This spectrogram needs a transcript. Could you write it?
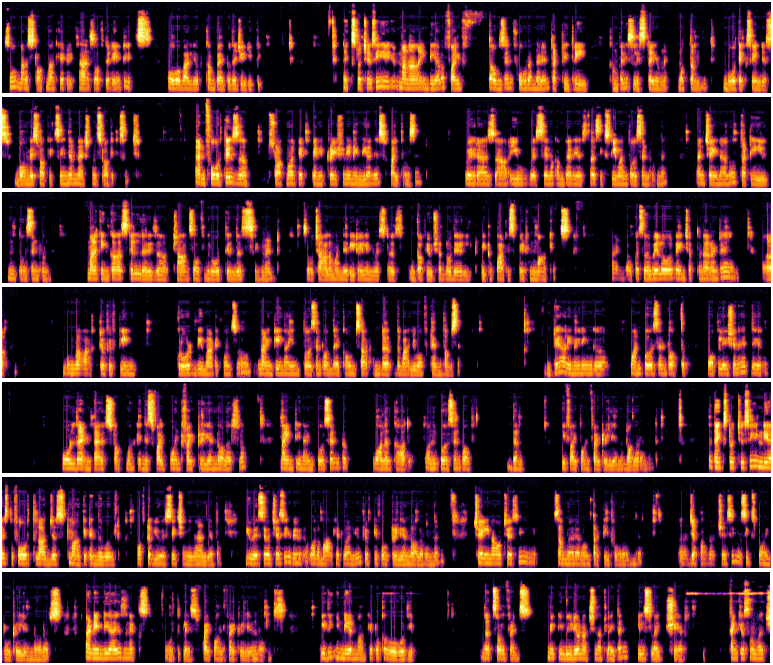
సో మన stock market as of the date it's over valued compare to the GDP next వచ్చేసి మన ఇండియాలో five thousand four hundred and thirty three companies list అయ్యి ఉన్నాయి. మొత్తం both exchanges Bombay stock exchange and national stock exchange. And fourth is stock market penetration in India is 5%. Whereas ah, యూఎస్ఏలో compare చేస్తే 61% ఉంది. And చైనాలో 13% ఉంది. మనకి ఇంకా still there is a chance of growth in this segment. So, చాలా మంది retail investors ఇంకా ఫ్యూచర్‌లో they will try to participate in markets. And ఒక సర్వేలో ఏం చెప్తున్నారంటే ఆహ్, ఉన్న యాక్టివ్ 15 క్రోర్ డీమ్యాట్ అకౌంట్స్‌లో 99% of the accounts are under the value of 10,000. అంటే ఆ remaining 1% of the పాపులేషనే they hold the entire stock market. This $5.5 trillion డాలర్స్‌లో 99% వాళ్ళది కాదు. 1% ఆఫ్ దెమ్ ఈ $5.5 ట్రిలియన్ డాలర్ అనేది. నెక్స్ట్ వచ్చేసి India is the fourth largest market in the world after USA, China and Japan. USA వచ్చేసి వాళ్ళ market value $54 trillion dollar ఉంది. China వచ్చేసి somewhere around 34 ఉంది. ఆహ్, జపాన్ వచ్చేసి $6.2 trillion dollars and India is next fourth place $5.5 trillion dollars. ఇది Indian market ఒక overview. That's all friends. మీకు ఈ వీడియో నచ్చినట్లయితే please like, share. Thank you so much.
